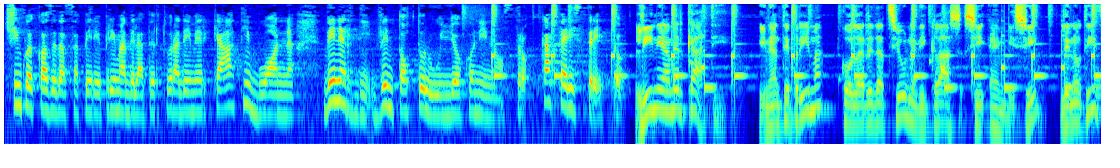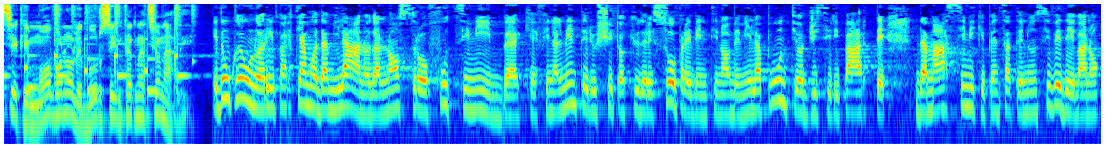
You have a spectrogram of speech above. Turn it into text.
Cinque cose da sapere prima dell'apertura dei mercati. Buon venerdì 28 luglio con il nostro caffè ristretto. Linea mercati. In anteprima, con la redazione di Class CNBC, le notizie che muovono le borse internazionali. E dunque uno, ripartiamo da Milano, dal nostro Fuzzi Mib, che è finalmente riuscito a chiudere sopra i 29.000 punti. Oggi si riparte da massimi che pensate non si vedevano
